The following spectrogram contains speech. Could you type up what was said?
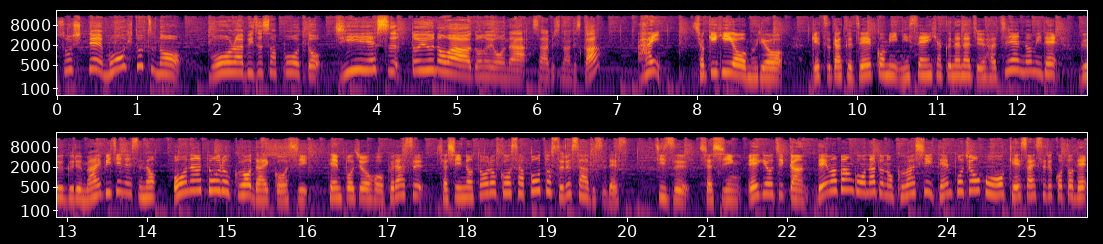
そしてもう一つのモーラビズサポート GS というのはどのようなサービスなんですか？はい。初期費用無料月額税込み2178円のみで Google マイビジネスのオーナー登録を代行し店舗情報プラス写真の登録をサポートするサービスです。地図写真営業時間電話番号などの詳しい店舗情報を掲載することで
